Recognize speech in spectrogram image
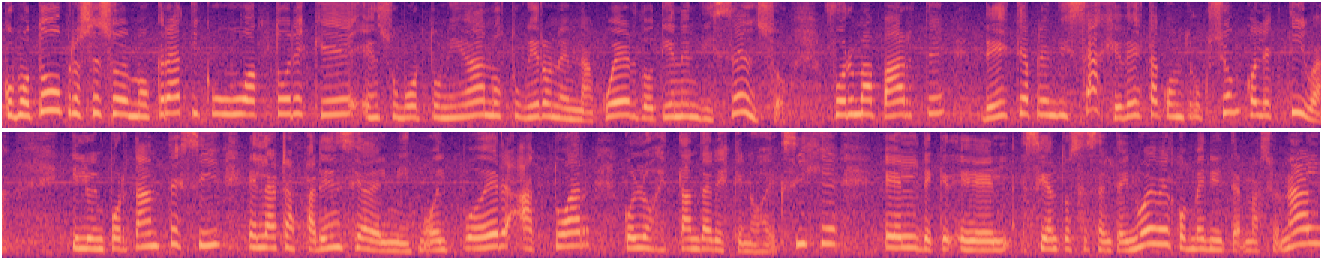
Como todo proceso democrático, hubo actores que en su oportunidad no estuvieron en acuerdo, tienen disenso. Forma parte de este aprendizaje, de esta construcción colectiva. Y lo importante sí es la transparencia del mismo, el poder actuar con los estándares que nos exige el, el 169, el convenio internacional,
